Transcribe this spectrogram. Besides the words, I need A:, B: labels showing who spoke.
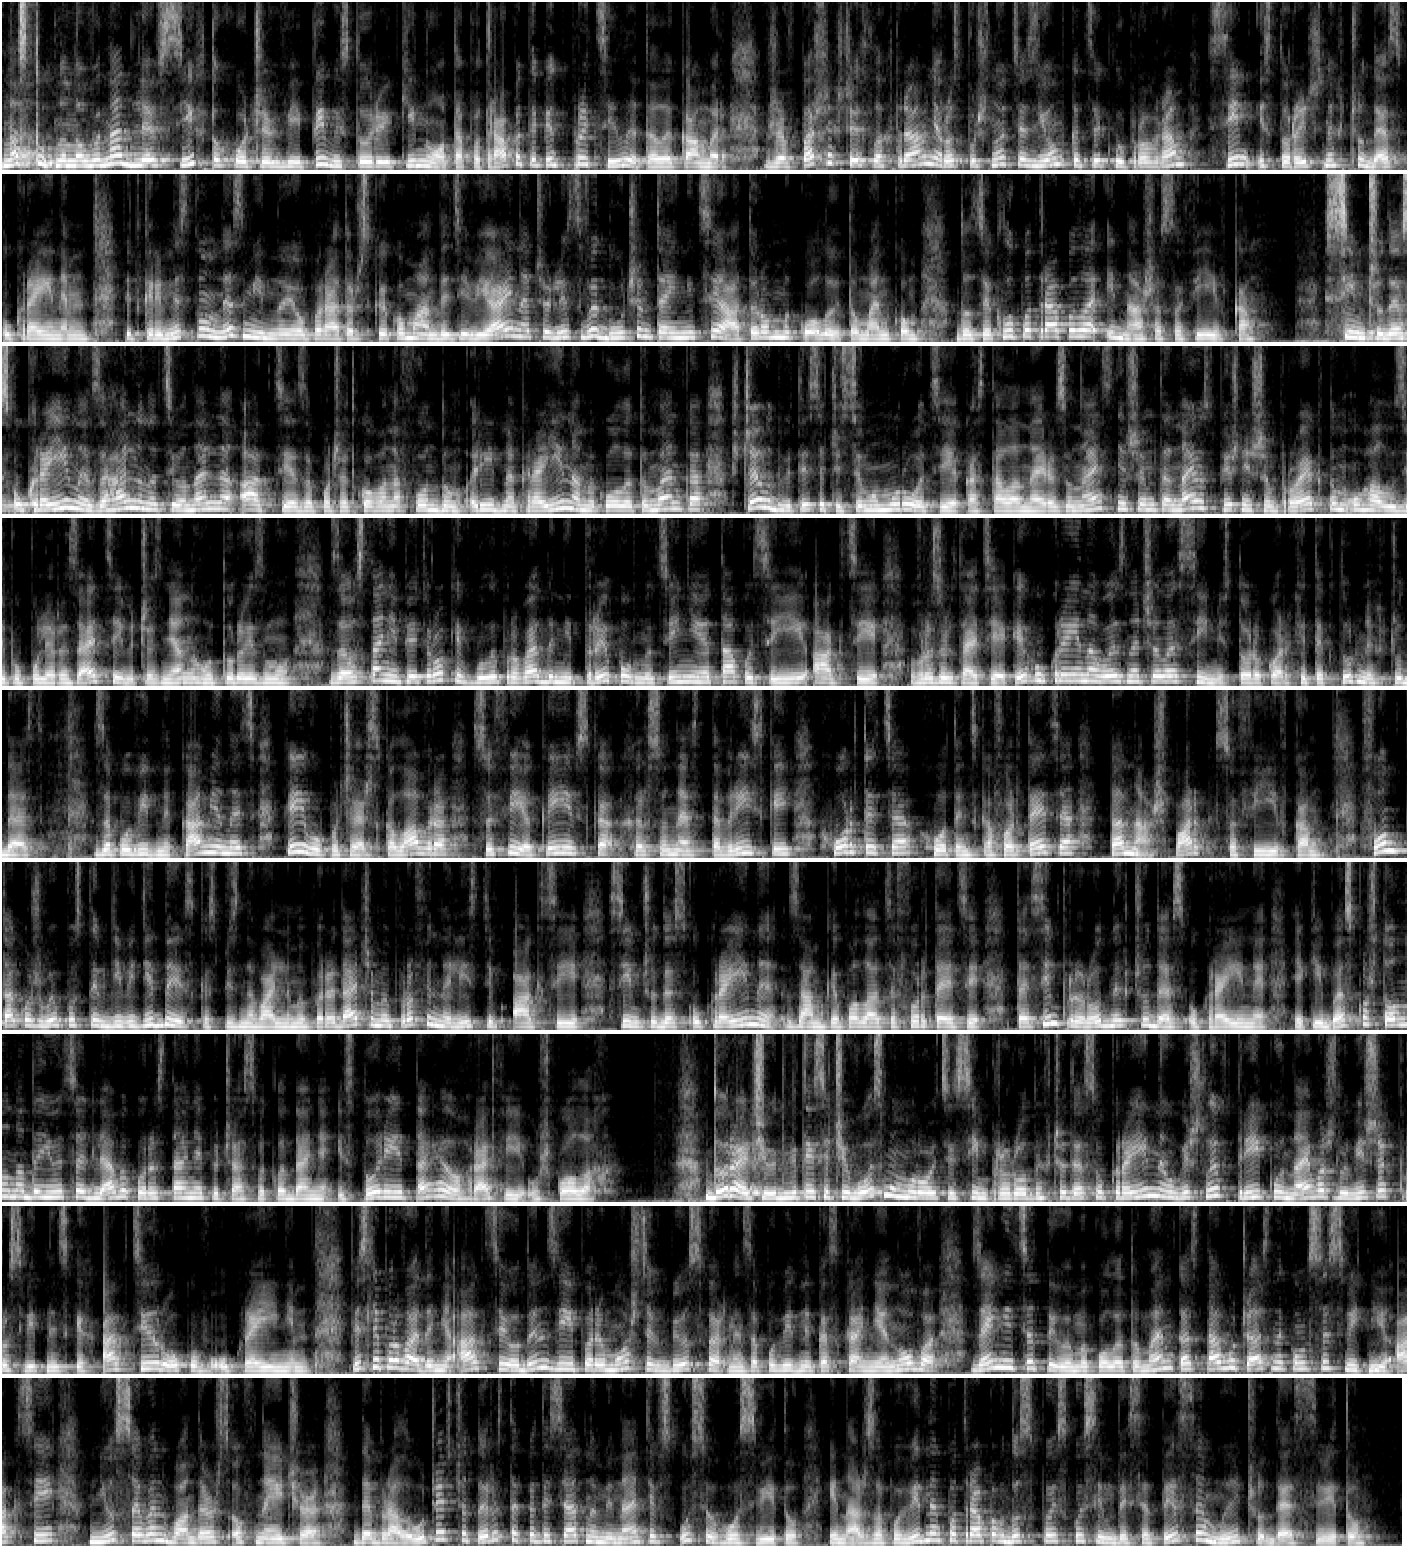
A: Наступна новина для всіх, хто хоче ввійти в історію кіно та потрапити під приціли телекамер. Вже в перших числах травня розпочнуться зйомки циклу програм Сім історичних чудес України під керівництвом незмінної операторської команди TVI на чолі з ведучим та ініціатором Миколою Томенком. До циклу потрапила і наша Софіївка. Сім чудес України загальнонаціональна акція, започаткована фондом Рідна країна Миколи Томенка ще у 2007 році, яка стала найрезонанснішим та найуспішнішим проектом у галузі популяризації вітчизняного туризму. За останні п'ять років були проведені три повноцінні етапи цієї акції, в результаті яких Україна визначила сім історико-архітектурних чудес: заповідник Кам'янець, Києво-Печерська лавра, Софія Київська, Херсонес Таврійський, Хортиця, Хотинська фортеця та наш парк Софіївка. Фонд також випустив dvd-диски з пізнавальними передачами про фіналістів акції: Сім чудес України, замки палаци фортеці та сім природних чудес України, які безкоштовно надаються для використання під час викладання історії та географії у школах. До речі, у 2008 році сім природних чудес України увійшли в трійку найважливіших просвітницьких акцій року в Україні. Після проведення акції один з її переможців, біосферний заповідник Асканія Нова, за ініціативи Миколи Томенка став учасником всесвітньої акції New Seven Wonders of Nature, де брали участь 450 номінантів з усього світу. І наш заповідник потрапив до списку 77 чудес світу.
